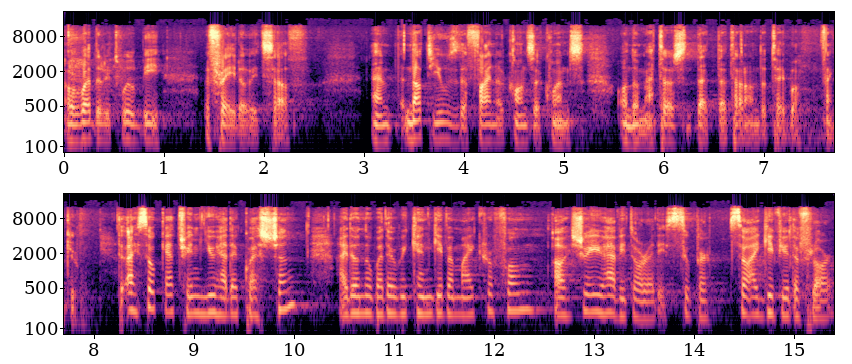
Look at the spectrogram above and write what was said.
or whether it will be afraid of itself and not use the final consequence on the matters that, that are on the table. Thank you. I saw, Catherine, you had a question. I don't know whether we can give a microphone. Oh, sure, you have it already. Super. So I give you the floor.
